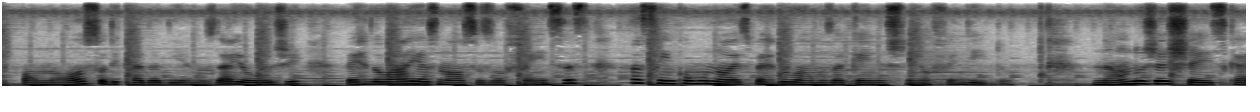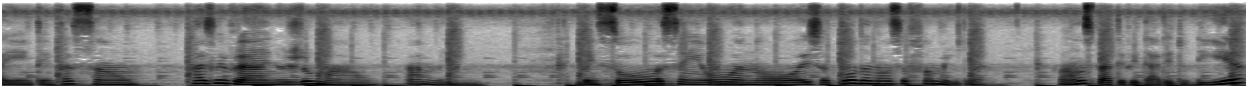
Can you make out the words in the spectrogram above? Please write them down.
O pão nosso de cada dia nos dai hoje, perdoai as nossas ofensas, assim como nós perdoamos a quem nos tem ofendido. Não nos deixeis cair em tentação, mas livrai-nos do mal. Amém. Abençoa, Senhor, a nós, a toda a nossa família. Vamos para a atividade do dia?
